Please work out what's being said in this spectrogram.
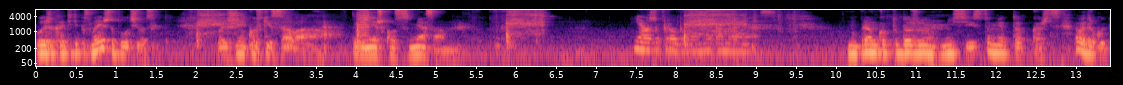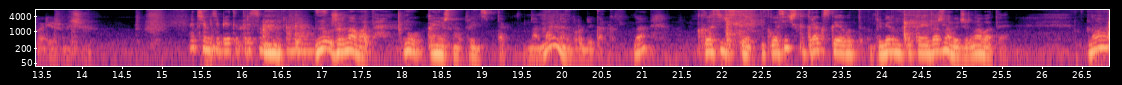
Вы же хотите посмотреть, что получилось? Большие куски сала, перемешку с мясом. Я уже пробовала, мне понравилось. Ну, прям как-то даже мясисто, мне так кажется. Давай другую порежем еще. А чем тебе этот рисунок не понравился? Ну, жирновато. Ну, конечно, в принципе, так нормально вроде как, да? Классическая, классическая краковская вот примерно такая и должна быть, жирноватая. Но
